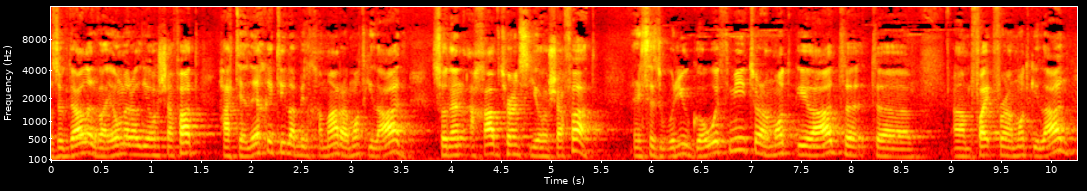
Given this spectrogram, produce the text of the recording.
Pasuk Dalet, Vayomer al Yehoshaphat, Hatelech iti la bilchama Ramot Gilad. So then Achab turns to Yehoshaphat and he says, Will you go with me to Ramot Gilad to, to um, fight for Ramot Gilad?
